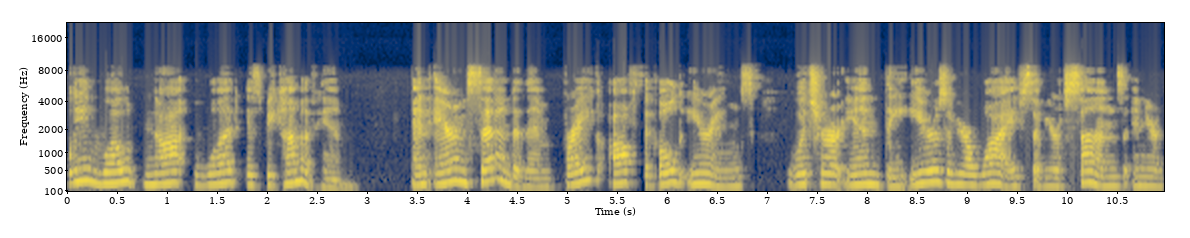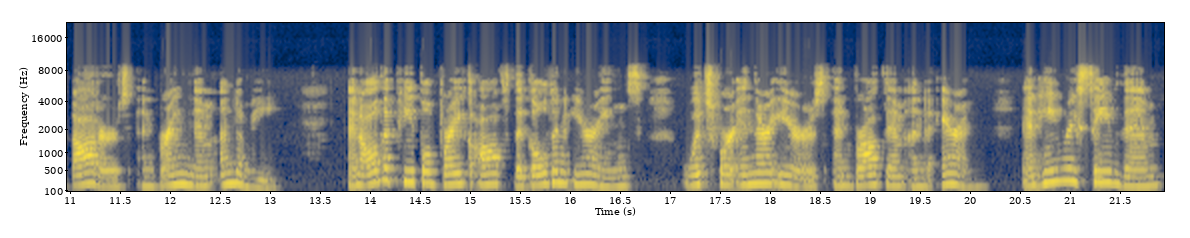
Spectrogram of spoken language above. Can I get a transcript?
we wot not what is become of him. And Aaron said unto them, Break off the gold earrings which are in the ears of your wives, of your sons, and your daughters, and bring them unto me. And all the people brake off the golden earrings which were in their ears, and brought them unto Aaron. And he received them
